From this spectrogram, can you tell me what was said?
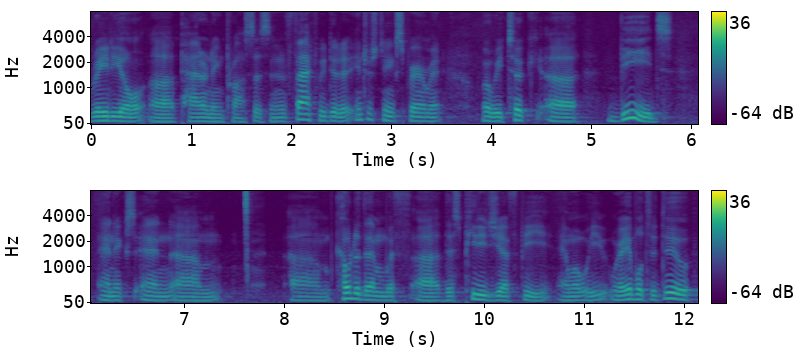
radial uh, patterning process. And in fact, we did an interesting experiment where we took uh, beads and, and um, um, coated them with uh, this PDGFB. And what we were able to do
